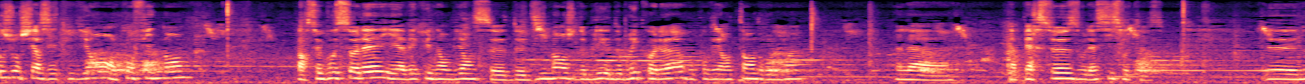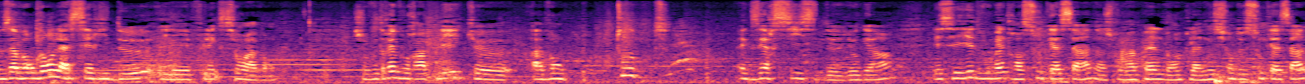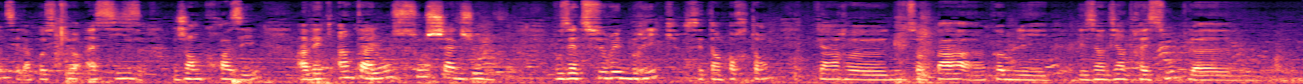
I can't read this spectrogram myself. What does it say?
bonjour chers étudiants, en confinement, par ce beau soleil et avec une ambiance de dimanche de, de bricoleur, vous pouvez entendre au loin la, perceuse ou la scie sauteuse. Euh, nous abordons la série 2, les flexions avant. Je voudrais vous rappeler que avant tout exercice de yoga, essayez de vous mettre en Sukhasana. Je vous rappelle donc la notion de Sukhasana, c'est la posture assise, jambes croisées, avec un talon sous chaque genou. Vous êtes sur une brique, c'est important, car euh, nous ne sommes pas euh, comme les, Indiens très souples euh,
